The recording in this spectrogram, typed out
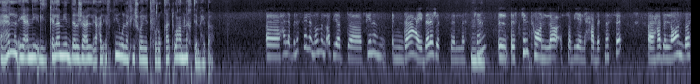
هل يعني الكلام يندرج على الاثنين ولا في شوية فروقات؟ وعم نختم هبة. آه هلا بالنسبة للون الأبيض آه فينا نراعي درجة السكن السكن تون للصبيه اللي حابة تنسق آه هذا اللون. بس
